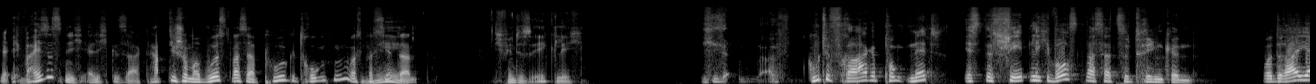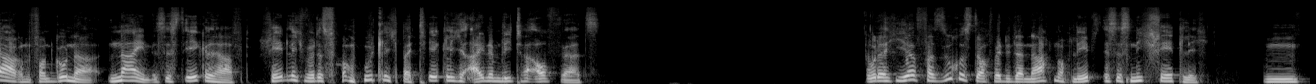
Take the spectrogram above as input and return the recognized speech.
Ja, ich weiß es nicht, ehrlich gesagt. Habt ihr schon mal Wurstwasser pur getrunken? Was passiert Nee. dann? ich finde es eklig. Ich, gute Frage.net. Ist es schädlich, Wurstwasser zu trinken? Vor drei Jahren von Gunnar. Nein, es ist ekelhaft. Schädlich wird es vermutlich bei täglich einem Liter aufwärts. Oder hier, versuch es doch, wenn du danach noch lebst, ist es nicht schädlich. Hm,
